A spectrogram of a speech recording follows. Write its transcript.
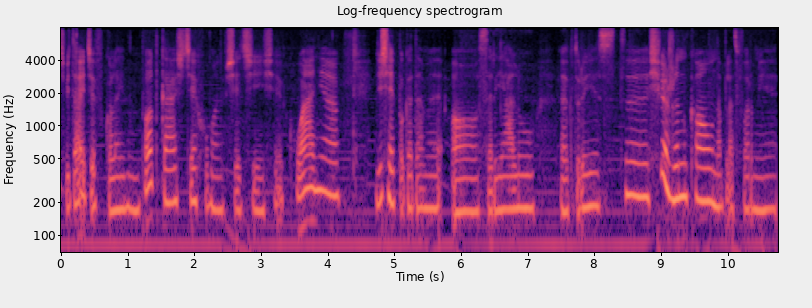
Cześć, witajcie w kolejnym podcaście. Human w sieci się kłania. Dzisiaj pogadamy o serialu, e, który jest e, świeżynką na platformie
